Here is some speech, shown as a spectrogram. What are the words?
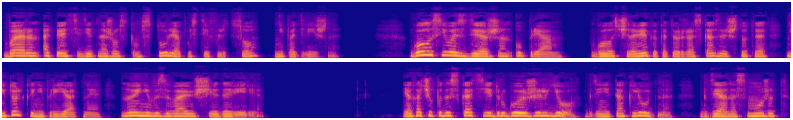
Байрон опять сидит на жестком стуле, опустив лицо, неподвижно. Голос его сдержан, упрям. Голос человека, который рассказывает что-то не только неприятное, но и не вызывающее доверия. Я хочу подыскать ей другое жилье, где не так людно, где она сможет...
